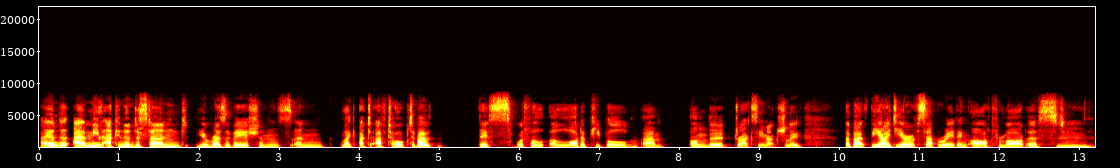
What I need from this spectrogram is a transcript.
I under, I mean, I can understand your reservations, and like I, have talked about this with a, a lot of people um on the drag scene actually, about the idea of separating art from artist. Mm,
